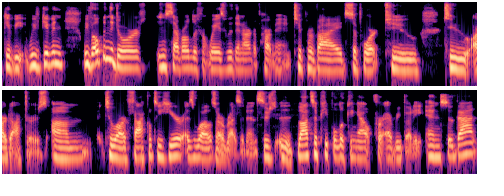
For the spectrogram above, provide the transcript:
give you we've given we've opened the doors in several different ways within our department to provide support to to our doctors um, to our faculty here as well as our residents. There's uh, lots of people looking out for everybody. And so that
